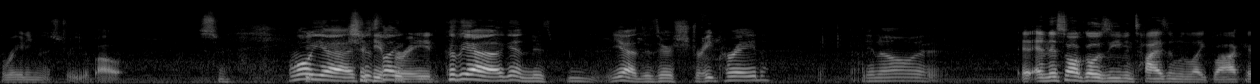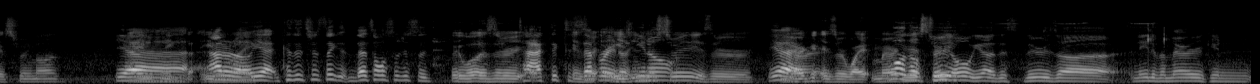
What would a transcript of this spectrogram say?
parading in the street about. Well, yeah, it's should just be a like, parade. because yeah, again, there's, yeah, is there a straight parade? You know, And this all goes even ties in with like Black History Month. yeah, I, even, don't know, like- yeah, because it's just like that's also just a Wait, well, is there tactic to is separate, there Asian you know. history? Is there Yeah. American? Is there white American well, history? say, oh yeah, this there's a Native American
